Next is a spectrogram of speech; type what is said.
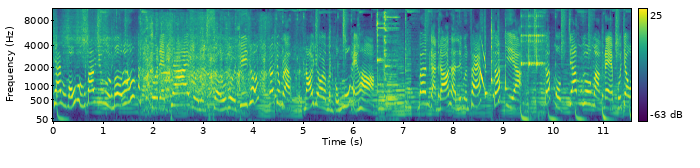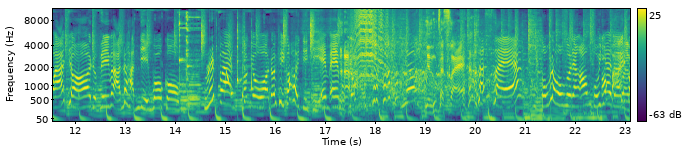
trai một mẫu người của bao nhiêu người mơ ước. Vừa đẹp trai vừa lịch sự vừa tri thức. Nói chung là nói vô là mình cũng muốn hẹn hò. Bên cạnh đó là Liên Minh Phát. Top gì ạ? Top 100 gương mặt đẹp của châu Á. Trời ơi được đi với ảnh nó hãnh diện vô cùng. Rip Van mặc dù đôi khi có hơi chị chị em em một chút. Nhưng nhìn cũng sạch sẽ. Sạch sẽ cũng là một người đàn ông của gia vậy đình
